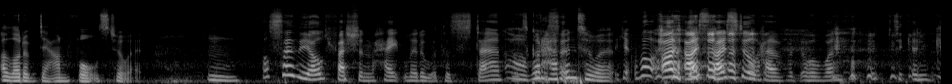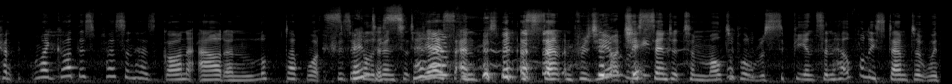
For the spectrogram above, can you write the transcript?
a lot of downfalls to it. Mm. I'll say the old-fashioned hate letter with a stamp. Oh, what happened to it? Yeah, well, I, I, I, still have it, or one. And can, my God, this person has gone out and looked up what physical events. Yes, and spent a stamp and presumably sent it to multiple recipients and helpfully stamped it with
